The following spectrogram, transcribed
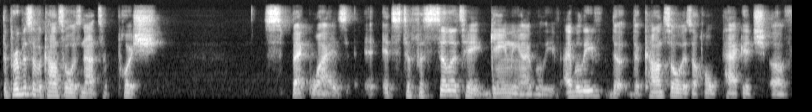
the purpose of a console is not to push spec wise it's to facilitate gaming i believe. I believe the the console is a whole package of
